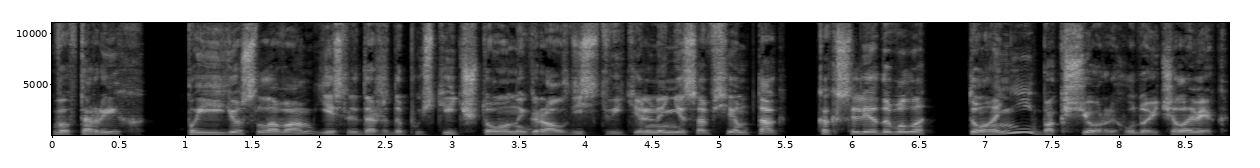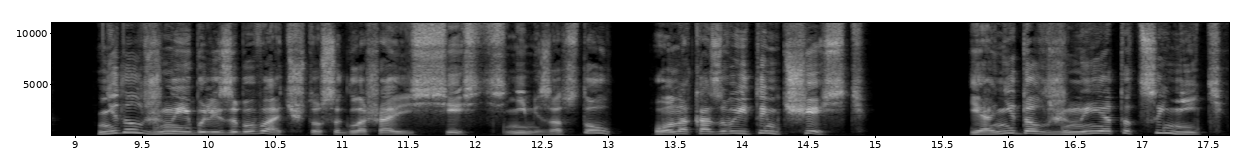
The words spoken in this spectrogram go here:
Во-вторых, по ее словам, если даже допустить, что он играл действительно не совсем так, как следовало, то они, боксер и худой человек, не должны были забывать, что, соглашаясь сесть с ними за стол, он оказывает им честь, и они должны это ценить.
